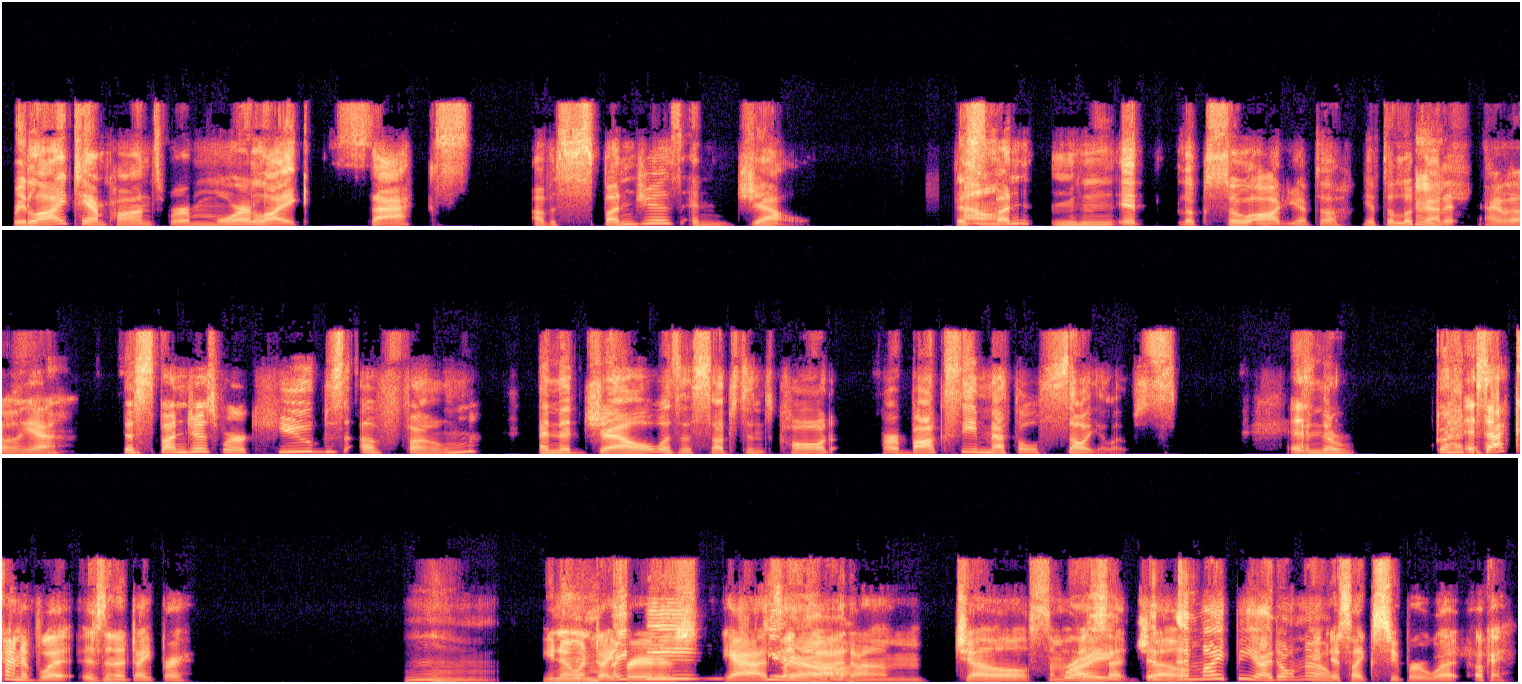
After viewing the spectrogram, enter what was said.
Rely tampons were more like sacks of sponges and gel. The Oh. spon- mhm, it looks so odd. You have to you have to look at Hmm. it. I will, yeah. The sponges were cubes of foam, and the gel was a substance called carboxymethyl cellulose. Is, and the go ahead. is that kind of what is in a diaper? Hmm. You know, It in diapers, be. yeah, it's like that um gel, some of it's that gel. it might be. I don't know. It's like super wet. Okay.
